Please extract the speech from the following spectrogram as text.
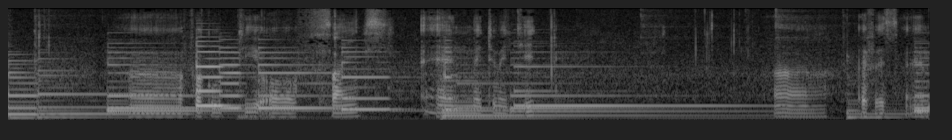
uh, Faculty of Science and Mathematics, uh, FSM.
